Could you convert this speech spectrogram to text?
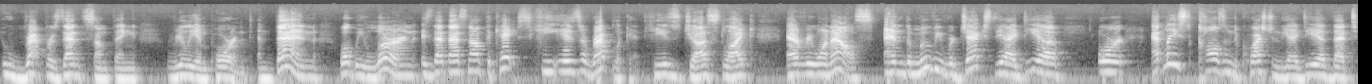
who represents something really important. And then what we learn is that that's not the case. He is a replicant. He's just like everyone else. And the movie rejects the idea, or at least calls into question the idea that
